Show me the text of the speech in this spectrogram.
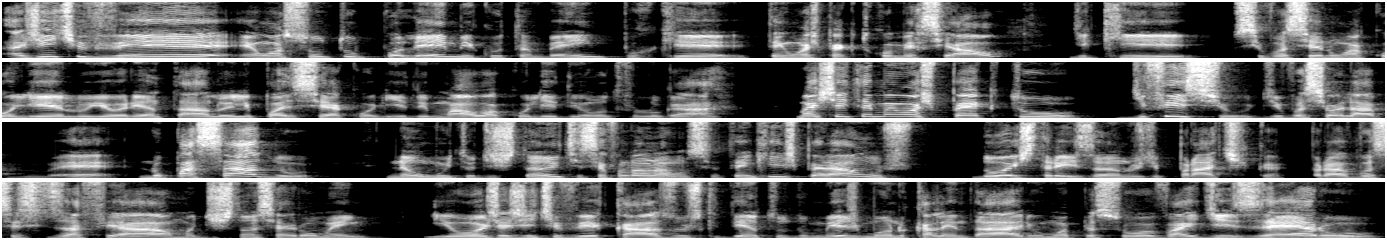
a gente vê, é um assunto polêmico também, porque tem um aspecto comercial, de que se você não acolhê-lo e orientá-lo, ele pode ser acolhido e mal acolhido em outro lugar. Mas tem também um aspecto difícil de você olhar. É, no passado, não muito distante, você falou: não, você tem que esperar uns dois, três anos de prática para você se desafiar a uma distância Ironman. E hoje a gente vê casos que dentro do mesmo ano calendário uma pessoa vai de zero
